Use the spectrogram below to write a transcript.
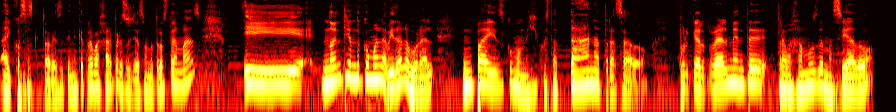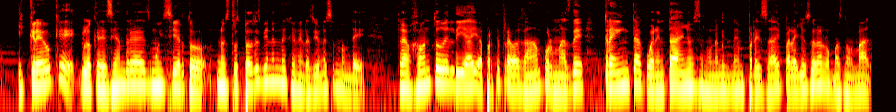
hay cosas que todavía se tienen que trabajar, pero esos ya son otros temas. Y no entiendo cómo en la vida laboral un país como México está tan atrasado, porque realmente trabajamos demasiado y creo que lo que decía Andrea es muy cierto. Nuestros padres vienen de generaciones en donde trabajaban todo el día y aparte trabajaban por más de 30, 40 años en una misma empresa y para ellos era lo más normal.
